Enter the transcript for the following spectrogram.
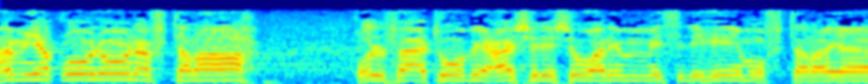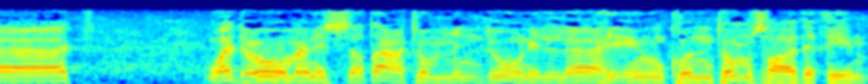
أم يقولون افتراه؟ قل فأتوا بعشر سور مثله مفتريات. وادعوا من استطعتم من دون الله إن كنتم صادقين.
